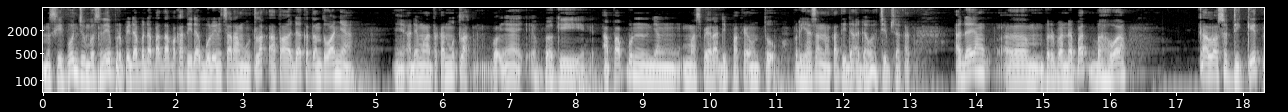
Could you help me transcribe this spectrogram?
meskipun jumbo sendiri berbeda pendapat apakah tidak boleh ini secara mutlak atau ada ketentuannya? Ya ada yang mengatakan mutlak. Pokoknya bagi apa pun yang emas perak dipakai untuk perhiasan maka tidak ada wajib zakat. Ada yang um, berpendapat bahwa kalau sedikit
